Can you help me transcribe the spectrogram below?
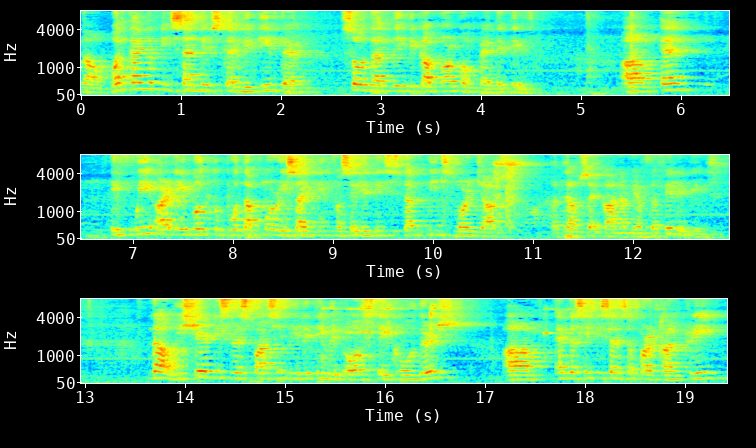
Now, what kind of incentives can we give them so that they become more competitive? Um, and if we are able to put up more recycling facilities, that means more jobs that helps the economy of the Philippines. Now, we share this responsibility with all stakeholders um, and the citizens of our country.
